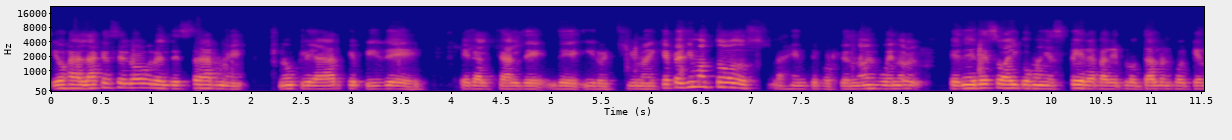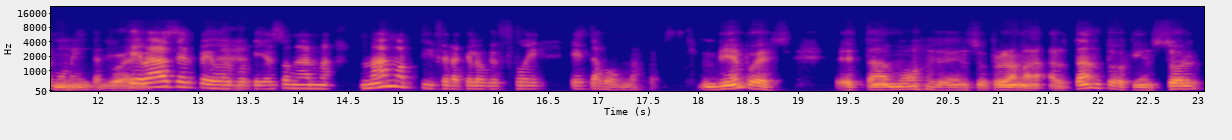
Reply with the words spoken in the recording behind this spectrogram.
y ojalá que se logre el desarme nuclear que pide el alcalde de Hiroshima y que pedimos todos la gente porque no es bueno tener eso ahí como en espera para explotarlo en cualquier mm, momento, que va a ser peor porque ya son armas más mortíferas que lo que fue esta bomba. Bien, pues estamos en su programa al tanto aquí en Sol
